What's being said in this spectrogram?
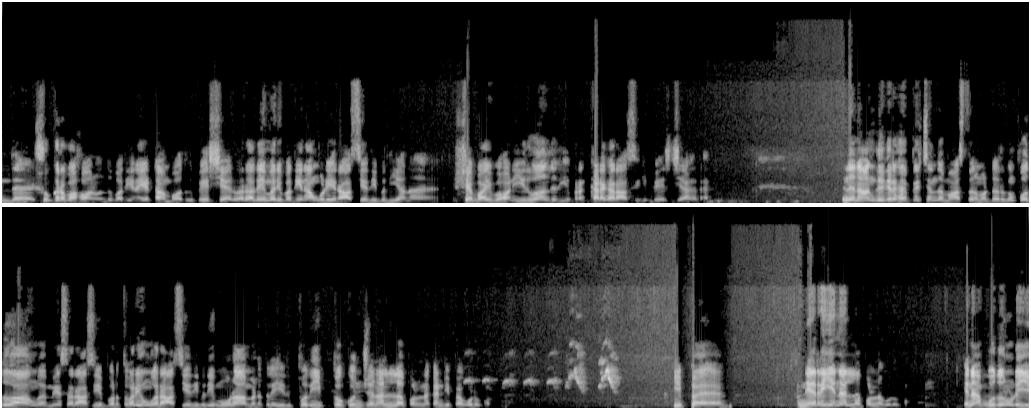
இந்த சுக்கர பகவான் வந்து பாத்தீங்கன்னா எட்டாம் பாவத்துக்கு பயிற்சி ஆயிடுவார். அதே மாதிரி பாத்தீங்கன்னா உங்களுடைய ராசி அதிபதியான செவ்வாய் பகவான் இருபதாம் தேதி அப்புறம் கடக ராசிக்கு பயிற்சி ஆகிறார். இந்த நான்கு கிரக பயிற்சி அந்த மாசத்துல மட்டும் இருக்கும். பொதுவா உங்க மேச ராசியை பொறுத்தவரை உங்க ராசி அதிபதி மூணாம் இடத்துல இருப்பது இப்ப கொஞ்சம் நல்ல பலனை கண்டிப்பா கொடுக்கும். இப்ப நிறைய நல்ல பலனை கொடுக்கும். ஏன்னா புதனுடைய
